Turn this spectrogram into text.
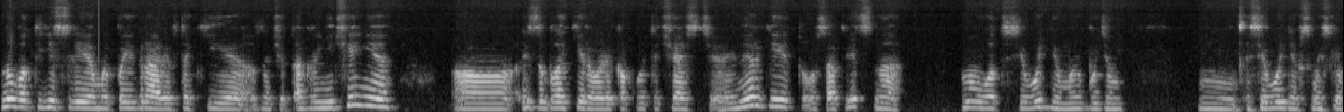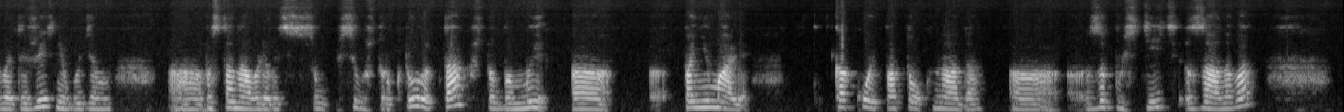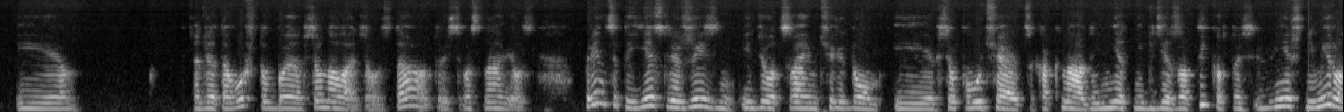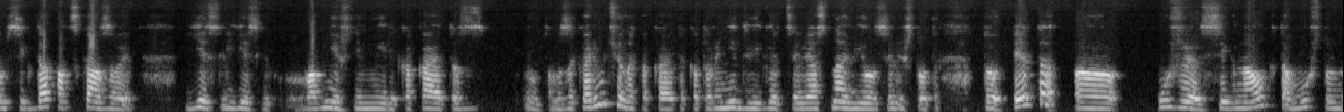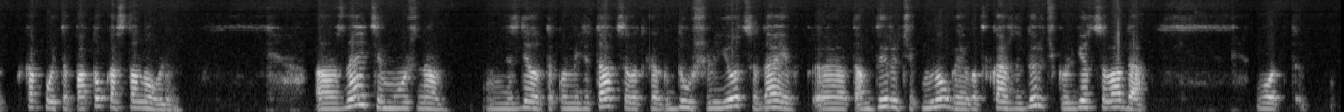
ну вот если мы поиграли в такие, значит, ограничения а, и заблокировали какую-то часть энергии, то, соответственно, ну вот сегодня мы будем, сегодня в смысле в этой жизни будем а, восстанавливать всю структуру так, чтобы мы а, понимали, какой поток надо запустить заново, и для того, чтобы все наладилось, да, то есть восстановилось. В принципе, если жизнь идет своим чередом и все получается как надо, и нет нигде затыков, то есть внешний мир, он всегда подсказывает, если есть во внешнем мире какая-то ну, там, закорючена какая-то, которая не двигается или остановилась или что-то, то это э, уже сигнал к тому, что какой-то поток остановлен. Э, знаете, можно сделать такую медитацию, вот как душ льется, да, и э, там дырочек много, и вот в каждую дырочку льется вода. Вот,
